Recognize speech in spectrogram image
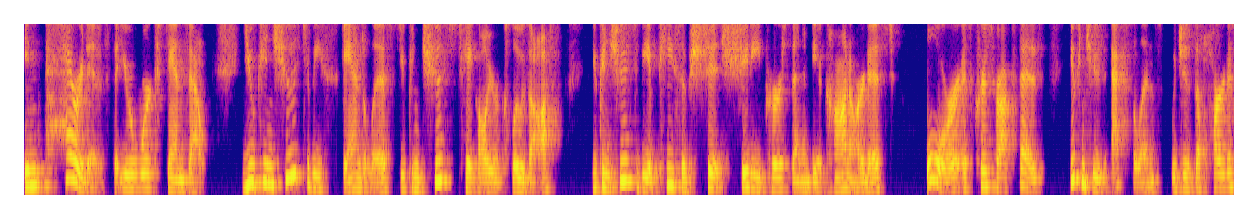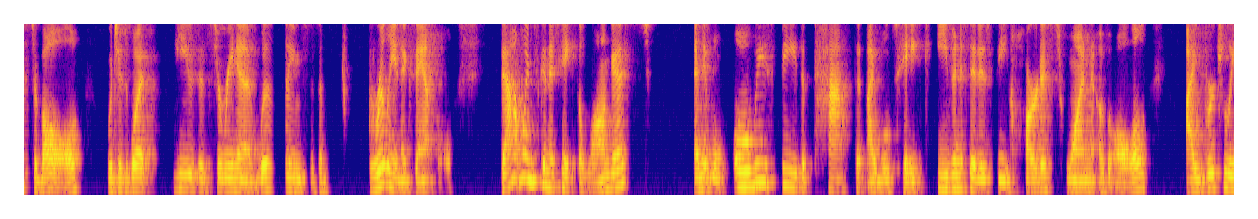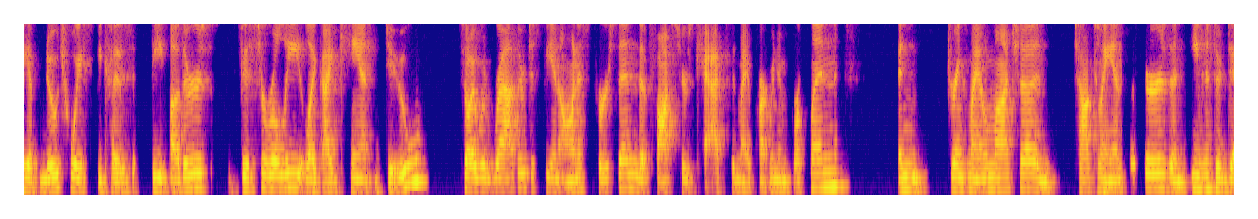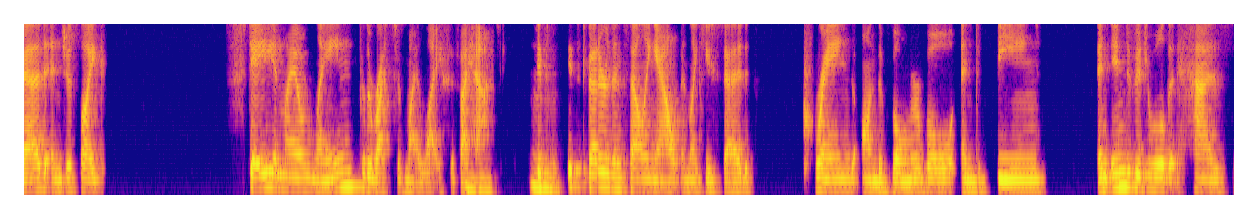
imperative that your work stands out. You can choose to be scandalous. You can choose to take all your clothes off. You can choose to be a piece of shit, shitty person and be a con artist. Or, as Chris Rock says, you can choose excellence, which is the hardest of all, which is what he uses Serena Williams as a brilliant example. That one's going to take the longest. And it will always be the path that I will take, even if it is the hardest one of all, I virtually have no choice because the others viscerally, like I can't do. So I would rather just be an honest person that fosters cats in my apartment in Brooklyn and drink my own matcha and talk to my ancestors, and even if they're dead, and just like stay in my own lane for the rest of my life if I Mm-hmm. have to. It's it's better than selling out and like you said, preying on the vulnerable and being an individual that has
